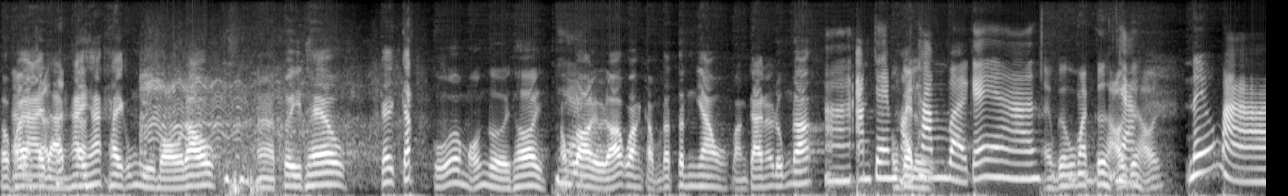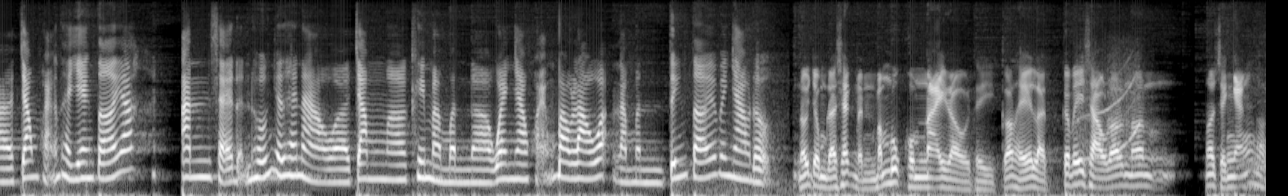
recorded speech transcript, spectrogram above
Đâu phải ai đàn hay thôi. hát hay cũng nhiều bồ đâu. À, tùy theo cái cách của mỗi người thôi. Không Dạ. lo điều đó quan trọng ta tin nhau. Bạn trai nói đúng đó. À, anh cho em Ok hỏi thăm về cái à, em cứ mắt cứ hỏi Dạ. cứ hỏi. Nếu mà trong khoảng thời gian tới á anh sẽ định hướng như thế nào à, trong à, khi mà mình à, quen nhau khoảng bao lâu á là mình tiến tới với nhau được? Nói chung đã xác định bấm nút hôm nay rồi thì có thể là cái vé sau đó nó nó sẽ ngắn thôi.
